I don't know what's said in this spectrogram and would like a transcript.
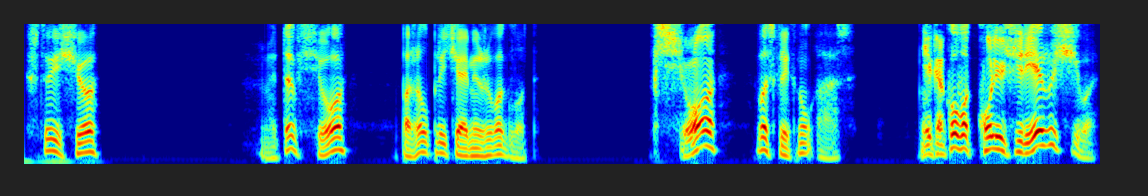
Что еще? Это все, пожал плечами живоглот. Все? воскликнул Ас. Никакого колюще-режущего?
